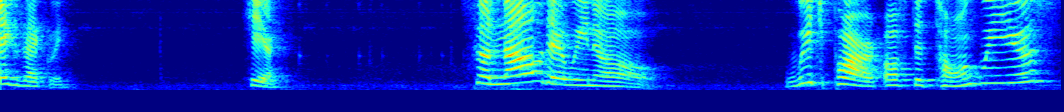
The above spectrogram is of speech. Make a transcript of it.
Exactly. Here. So now that we know which part of the tongue we use,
